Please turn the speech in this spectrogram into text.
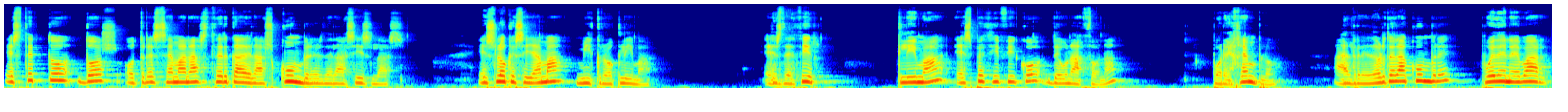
excepto dos o tres semanas cerca de las cumbres de las islas. Es lo que se llama microclima es decir, clima específico de una zona. Por ejemplo, alrededor de la cumbre puede nevar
